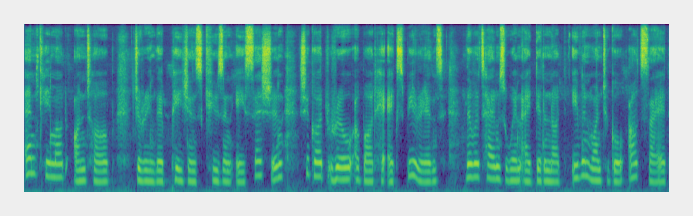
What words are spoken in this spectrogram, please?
and came out on top. During the pageant's Q&A session, she got real about her experience. There were times when I did not even want to go outside.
